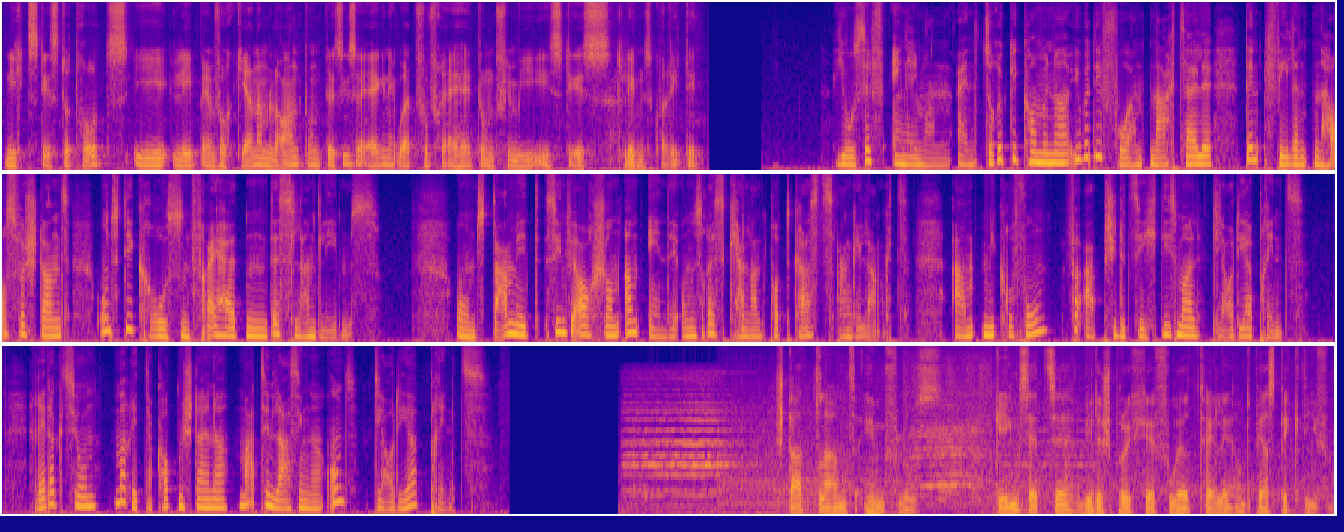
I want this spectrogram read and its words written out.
Nichtsdestotrotz, ich lebe einfach gern am Land und das ist eine eigene Art von Freiheit und für mich ist das Lebensqualität. Josef Engelmann, ein Zurückgekommener über die Vor- und Nachteile, den fehlenden Hausverstand und die großen Freiheiten des Landlebens. Und damit sind wir auch schon am Ende unseres Kernland-Podcasts angelangt. Am Mikrofon verabschiedet sich diesmal Claudia Prinz. Redaktion Marita Koppensteiner, Martin Lasinger und Claudia Prinz. Stadt, Land im Fluss. Gegensätze, Widersprüche, Vorurteile und Perspektiven.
